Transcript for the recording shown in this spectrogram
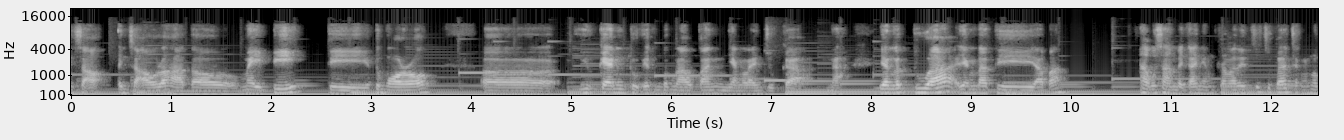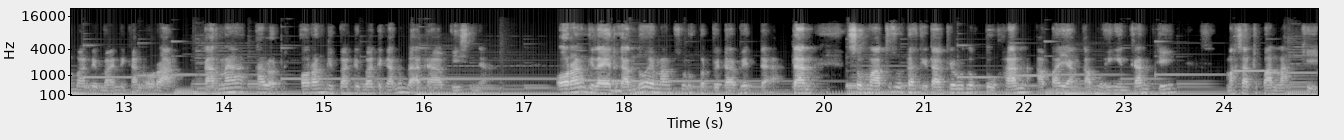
insya, insya Allah atau maybe di tomorrow uh, you can do it untuk melakukan yang lain juga. Nah yang kedua yang tadi apa aku sampaikan yang pertama itu juga jangan membanding-bandingkan orang. Karena kalau orang dibanding-bandingkan itu nggak ada habisnya. Orang dilahirkan tuh emang suruh berbeda-beda. Dan semua itu sudah ditakdir untuk Tuhan apa yang kamu inginkan di masa depan lagi.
